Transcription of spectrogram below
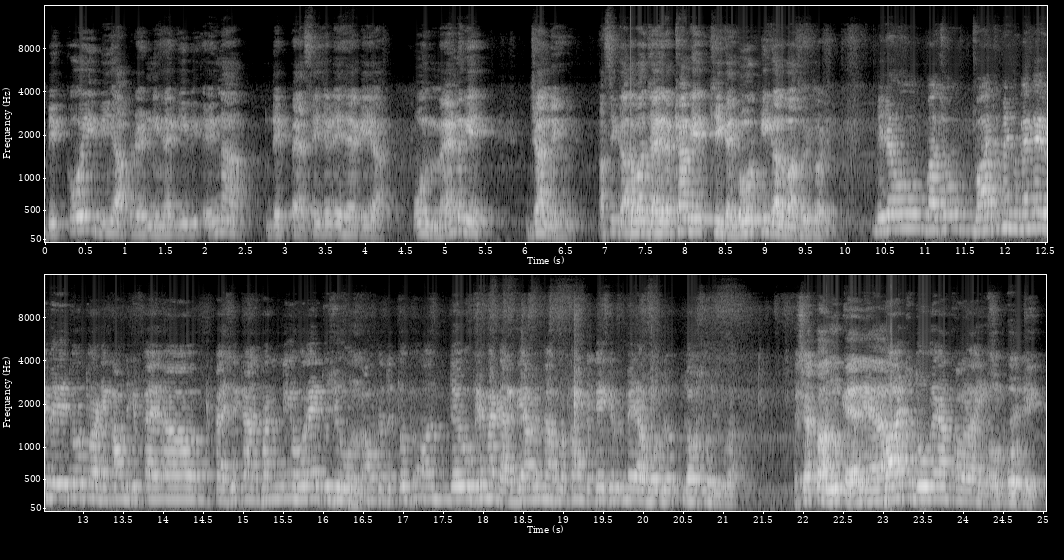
ਵੀ ਕੋਈ ਵੀ ਅਪਡੇਟ ਨਹੀਂ ਹੈਗੀ ਵੀ ਇਹਨਾਂ ਦੇ ਪੈਸੇ ਜਿਹੜੇ ਹੈਗੇ ਆ, ਉਹ ਮਿਲਣਗੇ ਜਾਂ ਨਹੀਂ। ਅਸੀਂ ਗੱਲਬਾਤ ਜਾਰੀ ਰੱਖਾਂਗੇ। ਠੀਕ ਹੈ ਜੀ। ਹੋਰ ਕੀ ਗੱਲਬਾਤ ਹੋਈ ਤੁਹਾਡੀ? ਮੇਰੇ ਉਹ ਬਸ ਉਹ ਬਾਅਦ ਚ ਮੈਨੂੰ ਕਹਿੰਦੇ ਮੇਰੇ ਤੋਂ ਤੁਹਾਡੇ ਅਕਾਊਂਟ 'ਚ ਪੈ- ਅਹ ਪੈਸੇ ਟ੍ਰਾਂਸਫਰ ਨਹੀਂ ਹੋ ਰਹੇ ਤੁਸੀਂ ਹੋਰ ਅਕਾਊਂਟ ਦਿੱਤੋ। ਅਹ ਦਿਓ ਫਿਰ ਮੈਂ ਡਰ ਗਿਆ ਵੀ ਮੈਂ ਹੋਰ ਅਕਾਊਂਟ ਦੇ ਕੇ ਵੀ ਮੇਰਾ ਹੋਰ ਲਾਸ ਹੋ ਜਾਊਗਾ। ਅੱਛਾ ਤੁਹਾਨੂੰ ਕਹਿ ਰਹੇ ਬਾਅਦ ਚ ਦੋ ਵਾਰ ਕਾਲ ਆਈ ਸੀ। ਓਕੇ।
